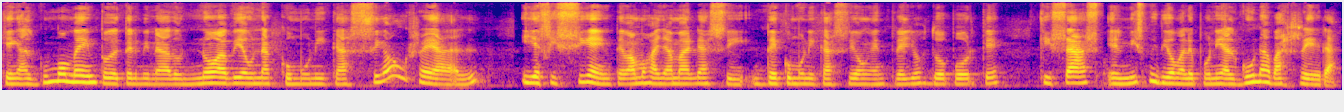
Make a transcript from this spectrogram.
que en algún momento determinado no había una comunicación real y eficiente, vamos a llamarle así, de comunicación entre ellos dos, porque quizás el mismo idioma le ponía alguna barrera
